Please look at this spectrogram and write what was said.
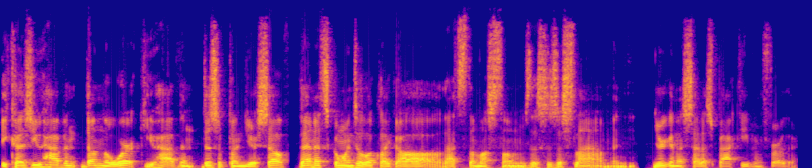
because you haven't done the work, you haven't disciplined yourself, then it's going to look like, oh, that's the Muslims, this is Islam, and you're going to set us back even further.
